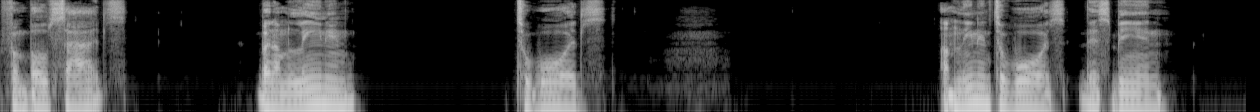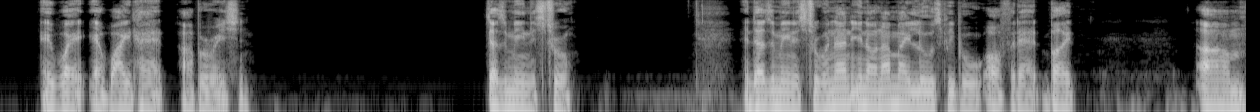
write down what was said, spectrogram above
from both sides, but I'm leaning towards I'm leaning towards this being a white a white hat operation. Doesn't mean it's true. It doesn't mean it's true. And I, you know, and I might lose people off of that, but um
